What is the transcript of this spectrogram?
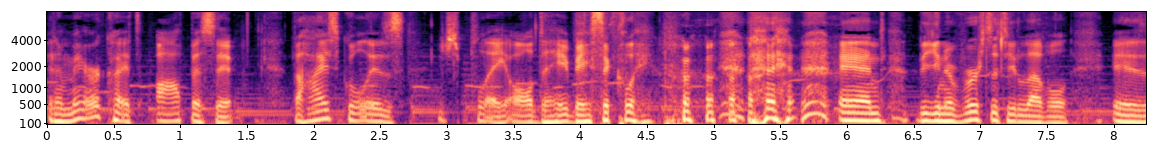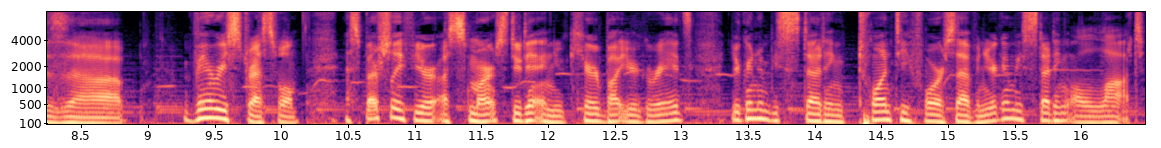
In America, it's opposite. The high school is just play all day, basically. and the university level is. Uh, very stressful, especially if you're a smart student and you care about your grades. You're going to be studying 24 7. You're going to be studying a lot.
